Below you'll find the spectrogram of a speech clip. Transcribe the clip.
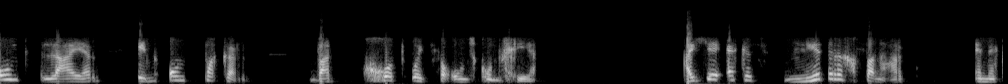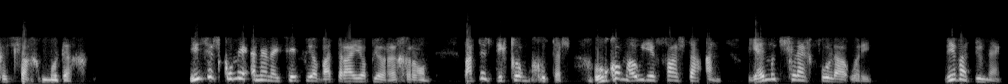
ontleier en ontpakker wat God ooit vir ons kon gee. Hy sê ek is nederig van hart en ek is sagmoedig. Jesus kom hier in en hy sê vir jou wat draai jy op jou rug rond? Wat is die klomp goeters? Hoekom hou jy vas daaraan? Jy moet sleg voel daaroor. Wie wat doen ek?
